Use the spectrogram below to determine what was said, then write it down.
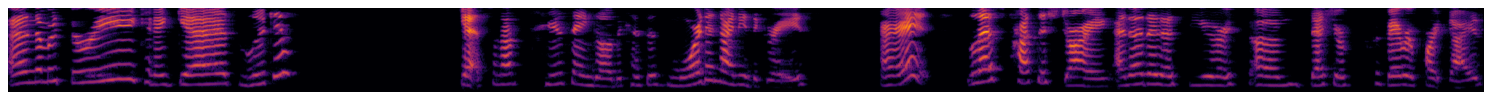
And number three, can I get Lucas? Yes, so an obtuse angle because it's more than 90 degrees. Alright, let's practice drawing. I know that that's your, um, that's your favorite part, guys.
